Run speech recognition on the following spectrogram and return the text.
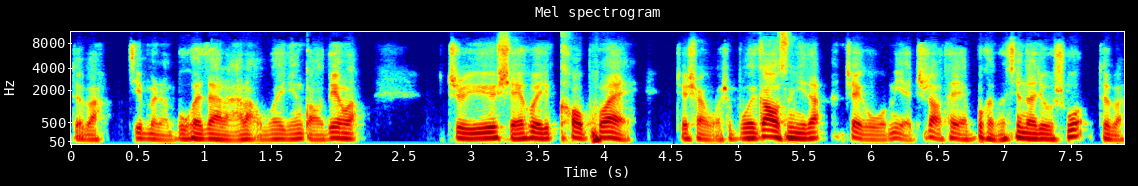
对吧？基本上不会再来了，我已经搞定了。至于谁会 co play？这事儿我是不会告诉你的，这个我们也知道，他也不可能现在就说，对吧？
